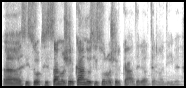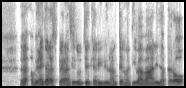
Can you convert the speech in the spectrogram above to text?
eh, si, so, si, stanno cercando e si sono cercate le alternative. Eh, ovviamente la speranza di tutti è che arrivi un'alternativa valida, però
